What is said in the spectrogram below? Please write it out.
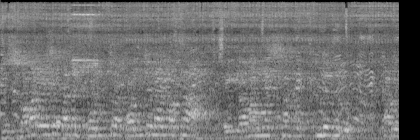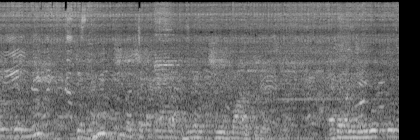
যে সবাই এসে তাদের বঞ্চ বঞ্চনার কথা এই নবান্নের সামনে তুলে ধরুক কারণ যে মিথ যে ভূত ছিল, সেটাকে আমরা ভেঙেছি বার করেছি এখন আমি অনুরোধ করব,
